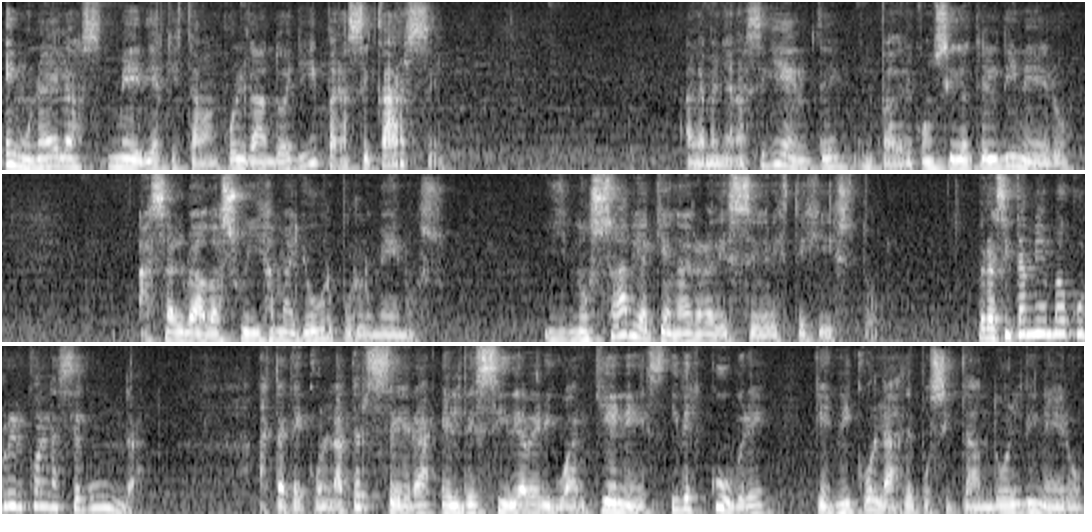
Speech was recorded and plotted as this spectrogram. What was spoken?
en una de las medias que estaban colgando allí para secarse. A la mañana siguiente, el padre consigue aquel dinero, ha salvado a su hija mayor por lo menos, y no sabe a quién agradecer este gesto. Pero así también va a ocurrir con la segunda, hasta que con la tercera él decide averiguar quién es y descubre que es Nicolás depositando el dinero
